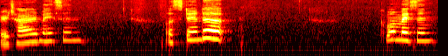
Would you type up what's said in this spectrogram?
Are you tired, Mason? Let's stand up. Come on, Mason.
